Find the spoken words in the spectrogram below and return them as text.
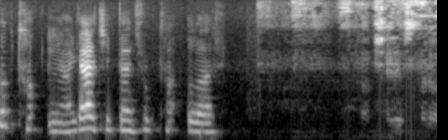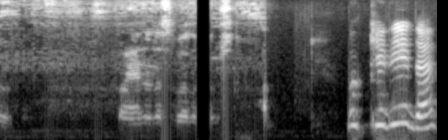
Çok tatlı ya. Gerçekten çok tatlılar. Ayağına nasıl bağlamış? Bu kediyi de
